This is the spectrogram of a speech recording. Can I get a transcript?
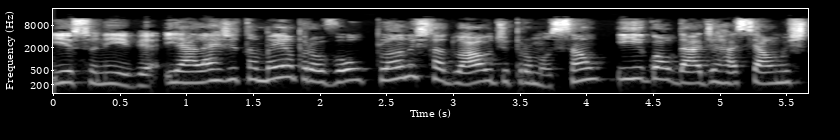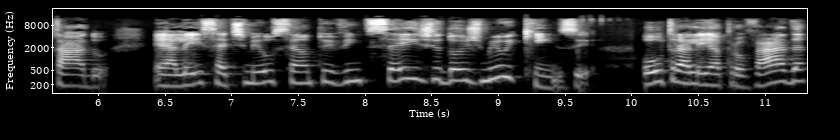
Isso, Nívia. E a Alerj também aprovou o Plano Estadual de Promoção e Igualdade Racial no Estado. É a Lei 7.126 de 2015. Outra lei aprovada,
